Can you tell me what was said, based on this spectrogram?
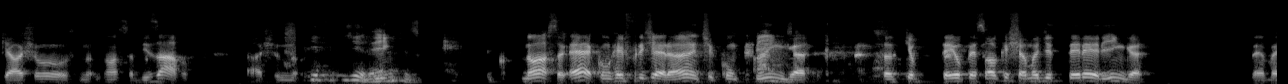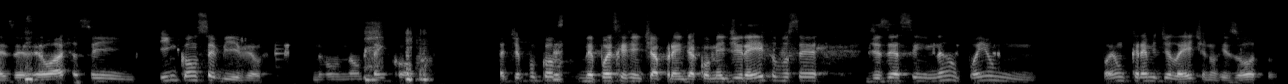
que eu acho, nossa, bizarro. Acho refrigerantes. Nossa, é, com refrigerante, com pinga. Tanto que tem o pessoal que chama de tereringa. Né? Mas eu, eu acho assim inconcebível. Não, não tem como. É tipo depois que a gente aprende a comer direito, você dizer assim, não, põe um, põe um creme de leite no risoto.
